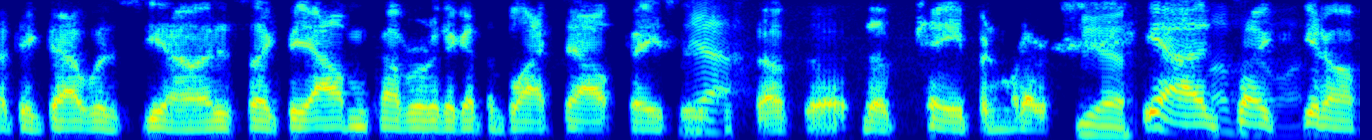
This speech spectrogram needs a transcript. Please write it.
I think that was you know, it's like the album cover where they got the blacked out faces Yeah. and stuff, the the tape and whatever. yeah. Yeah, it's that like you know,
